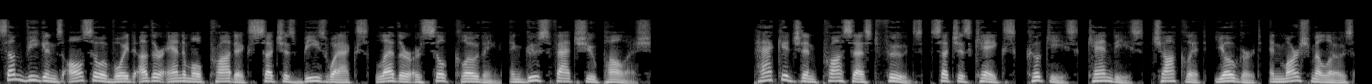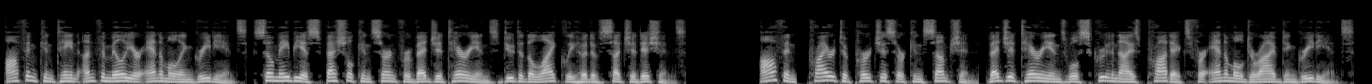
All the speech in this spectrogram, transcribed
Some vegans also avoid other animal products such as beeswax, leather or silk clothing, and goose fat shoe polish. Packaged and processed foods, such as cakes, cookies, candies, chocolate, yogurt, and marshmallows, often contain unfamiliar animal ingredients, so may be a special concern for vegetarians due to the likelihood of such additions. Often, prior to purchase or consumption, vegetarians will scrutinize products for animal-derived ingredients.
